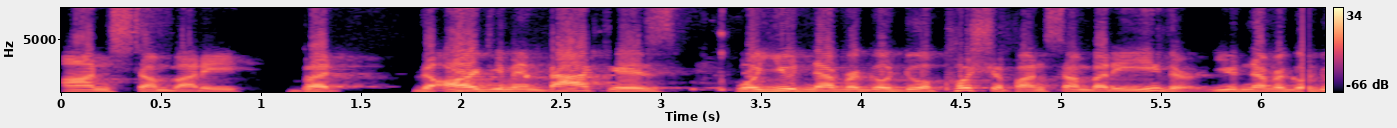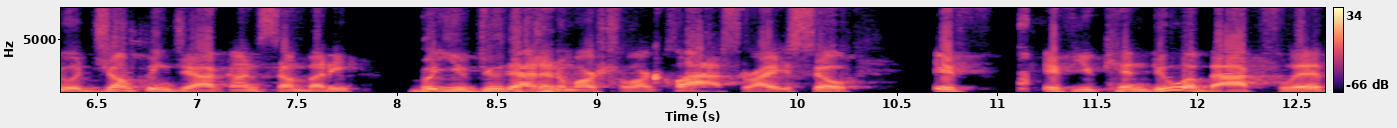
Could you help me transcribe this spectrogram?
on somebody." But the argument back is, well, you'd never go do a push-up on somebody either. You'd never go do a jumping jack on somebody, but you do that in a martial art class, right? So if if you can do a backflip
